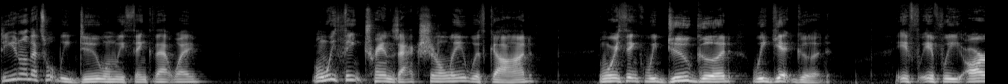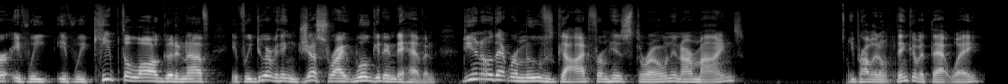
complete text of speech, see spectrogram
Do you know that's what we do when we think that way? When we think transactionally with God, and when we think we do good, we get good if if we are if we if we keep the law good enough, if we do everything just right, we'll get into heaven. Do you know that removes God from his throne in our minds? You probably don't think of it that way.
